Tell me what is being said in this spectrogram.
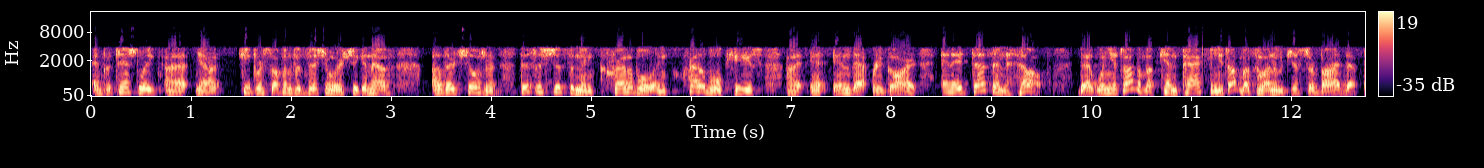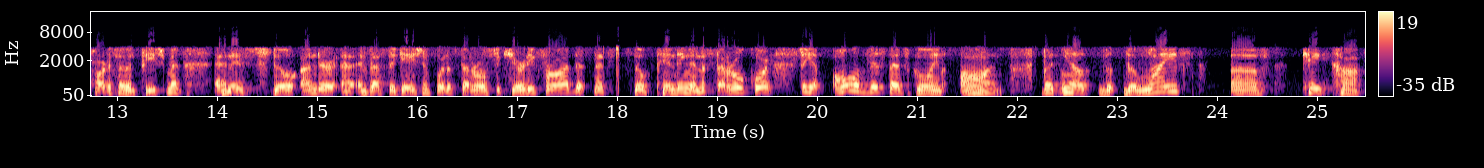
and potentially uh, you know, keep herself in a position where she can have other children. This is just an incredible, incredible case uh, in, in that regard. And it doesn't help that when you're talking about Ken Paxton, you're talking about someone who just survived that partisan impeachment and is still under uh, investigation for the federal security fraud that, that's still pending in the federal court. So you have all of this that's going on. But, you know, the, the life of Kate Cox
